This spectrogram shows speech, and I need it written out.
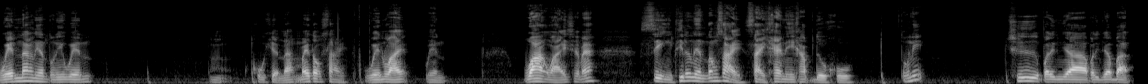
เว้นนักเรียนตัวนี้เว้นครูเขียนนะ ไม่ต้องใส่เว้นไว้ เว้น ว่างไว้ใช่ไหมสิ่งที่นักเรียนต้องใส่ใส่แค่นี้ครับ ดูครูตรงนี้ ชื่อปริญญาปริญญาบัตร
